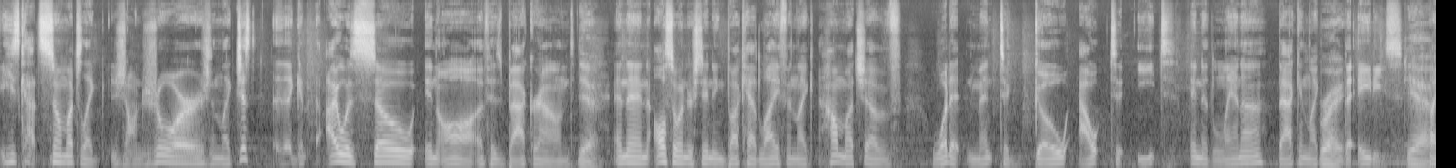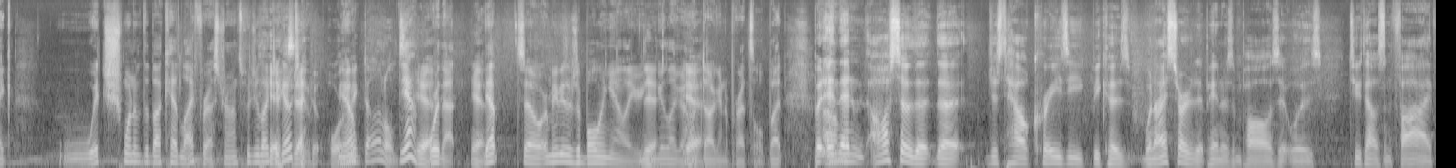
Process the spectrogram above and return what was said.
he's got so much like Jean Georges and like just like I was so in awe of his background. Yeah. And then also understanding Buckhead life and like how much of what it meant to go out to eat in Atlanta back in like Right. the 80s. Yeah. Like which one of the Buckhead Life restaurants would you like to go Exactly. to? Or You know? McDonald's. Yeah, Yeah. or that. Yeah. Yep. So, or maybe there's a bowling alley. You Yeah. can get like a Yeah. hot dog and a pretzel. But, But um, and then also the the just how crazy because when I started at Panos and Paul's it was 2005,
